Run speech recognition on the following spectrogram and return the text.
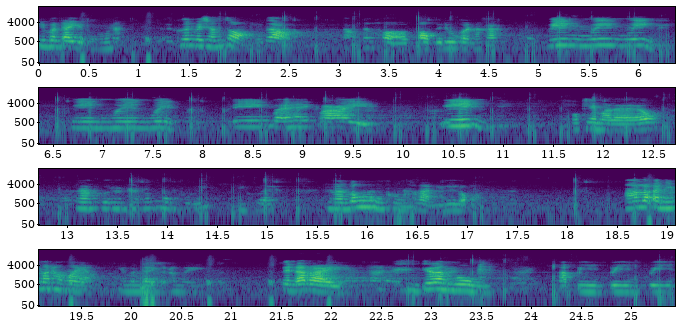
มีบันไดอยู่ตรงนู้นอะจะขึ้นไปชั้นสองหรือเปล่าฉันขอออกไปดูก่อนนะคะ วิ่งวิ่งวิ่งวิ่งวิ่งวิ่ง วิ่งไปให้ไกล วิ่ง โอเคมาแล้วนางคือท่านต้องลงทุนนี่คืออะไรนางต้องลงทุนขนาดนี้เลยเหรออ้าวแล้วอันนี้มาทำไมอะมีบันไดมาทำไม เป็นอะไรกำลังงงอะปีนปีนปีน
